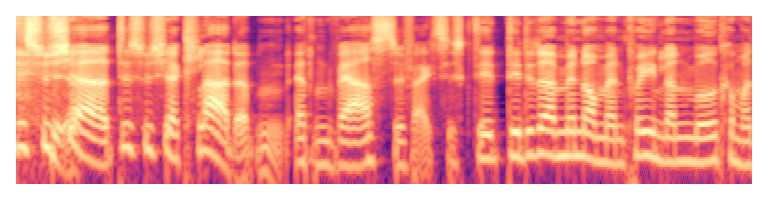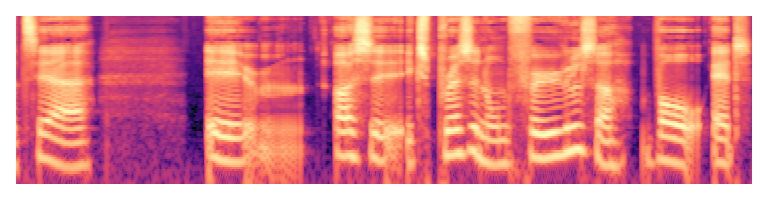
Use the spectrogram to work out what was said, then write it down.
det synes, ja. jeg, det synes jeg klart er den, er den værste, faktisk. Det, det er det der med, når man på en eller anden måde kommer til at øhm, også ekspresse nogle følelser, hvor at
